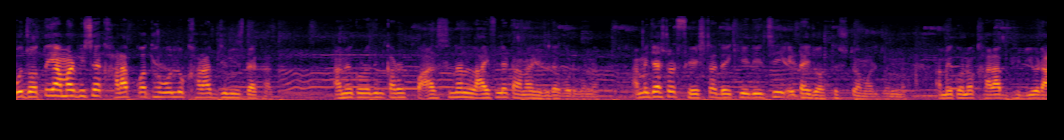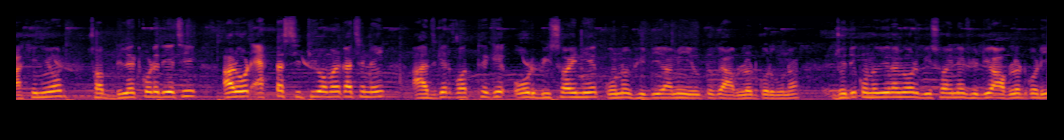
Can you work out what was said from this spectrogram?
ও যতই আমার বিষয়ে খারাপ কথা বলুক, খারাপ জিনিস দেখাক আমি কোনোদিন কারোর পার্সোনাল লাইফে টানা হিজড়া করব না। আমি জাস্ট ওর ফেসটা দেখিয়ে দিয়েছি, এটাই যথেষ্ট আমার জন্য। আমি কোনো খারাপ ভিডিও রাখিনি ওর, সব ডিলিট করে দিয়েছি। আর ওর একটা স্মৃতিও আমার কাছে নেই। আজকের পর থেকে ওর বিষয় নিয়ে কোনো ভিডিও আমি ইউটিউবে আপলোড করব না। যদি কোনো দিন আমি ওর বিষয় নিয়ে ভিডিও আপলোড করি,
